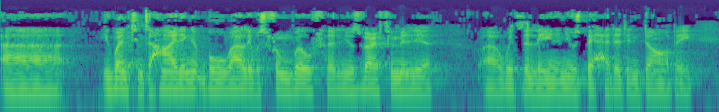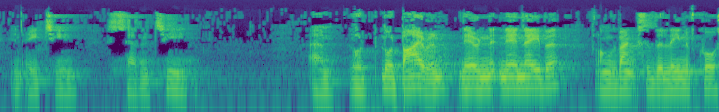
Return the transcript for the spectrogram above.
uh, he went into hiding at Bulwell. He was from Wilford and he was very familiar uh, with the Leen and he was beheaded in Derby in 1817. Um, Lord, Lord, Byron, near, near neighbour, along the banks of the Leen, of course,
